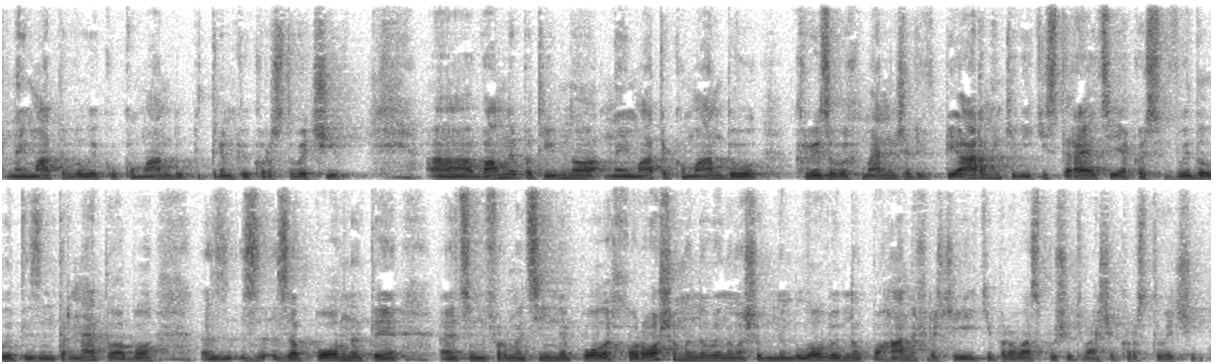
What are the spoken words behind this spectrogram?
е, наймати велику команду підтримки користувачів. Е, вам не потрібно наймати команду кризових менеджерів, піарників, які стараються якось видалити з інтернету або заповнити е, це інформаційне поле хорошими новинами, щоб не було видно поганих речей, які про вас пишуть ваші користувачі.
